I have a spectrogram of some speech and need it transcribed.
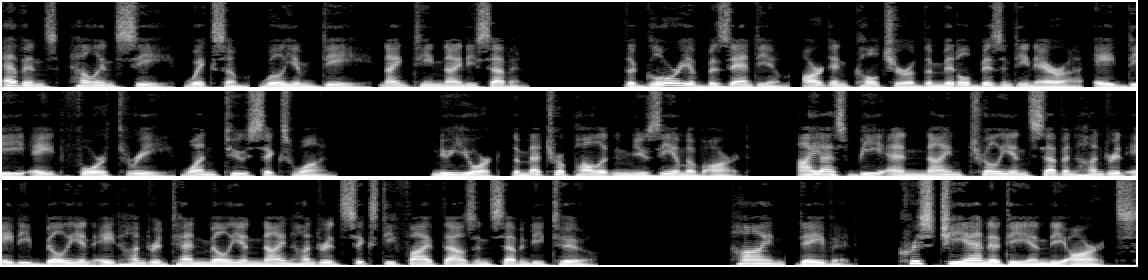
Evans, Helen C., Wixom, William D. 1997. The Glory of Byzantium, Art and Culture of the Middle Byzantine Era, AD 843-1261. New York, The Metropolitan Museum of Art. ISBN 9780810965072. Hine, David. Christianity and the Arts.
